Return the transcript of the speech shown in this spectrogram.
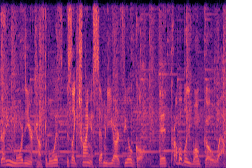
Betting more than you're comfortable with is like trying a 70 yard field goal. It probably won't go well.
